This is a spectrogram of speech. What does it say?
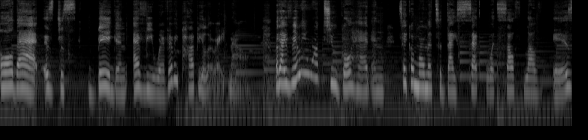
all that is just big and everywhere, very popular right now. But I really want to go ahead and take a moment to dissect what self love is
